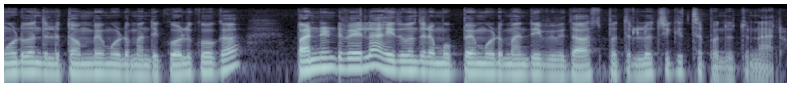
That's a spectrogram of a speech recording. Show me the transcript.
మూడు వందల తొంభై మూడు మంది కోలుకోగా పన్నెండు వేల ఐదు వందల ముప్పై మూడు మంది వివిధ ఆసుపత్రుల్లో చికిత్స పొందుతున్నారు.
